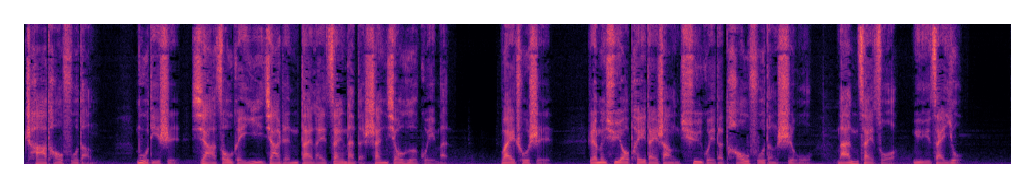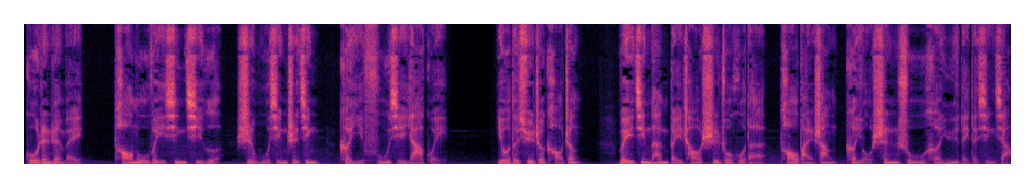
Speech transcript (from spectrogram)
插桃符等，目的是吓走给一家人带来灾难的山魈恶鬼们。外出时，人们需要佩戴上驱鬼的桃符等饰物。男在左，女在右。古人认为桃木为心气恶，是五行之精，可以伏邪压鬼。有的学者考证，魏晋南北朝石卓户的陶板上刻有申叔和玉垒的形象。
